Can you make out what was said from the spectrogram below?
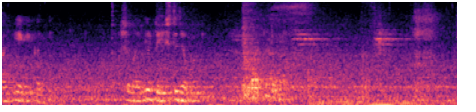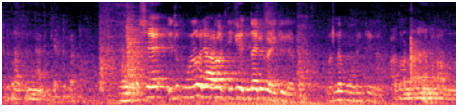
കഞ്ഞിയൊക്കെ കഞ്ഞി. പക്ഷെ ഭയങ്കര ടേസ്റ്റ് ചമ്മതി പക്ഷെ ഇത് ഫുള്ള് ഒരാൾ ഒറ്റയ്ക്ക് എന്തായാലും കഴിക്കില്ല കേട്ടോ. നല്ല ക്വാളിറ്റി ആണ് അതുകൊണ്ടാണ് നമ്മൾ അന്ന്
